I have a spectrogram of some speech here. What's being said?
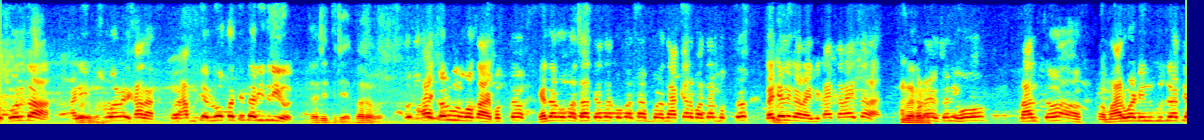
स्वर्ग आणि सुवर्ण खाना पण आमचे लोक ते दरिद्री आहेत. दरिद्री आहेत बरोबर. काय करू नको काय? फक्त ह्याचा गोकासा त्याचा गोकासा ब- नाक्यावर बसाल फक्त गजाली करायची. काय करायचं बरोबर. थोड्या दिवसांनी हो प्रांत मारवाडी गुजराती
